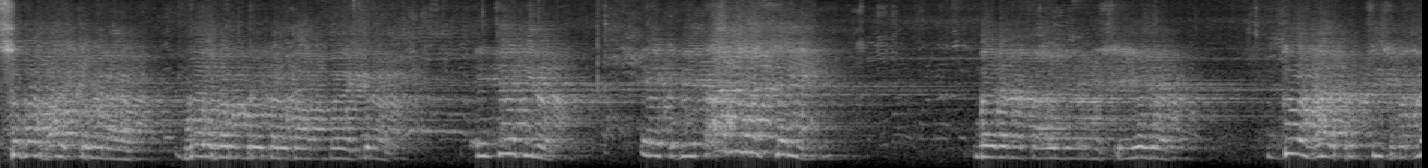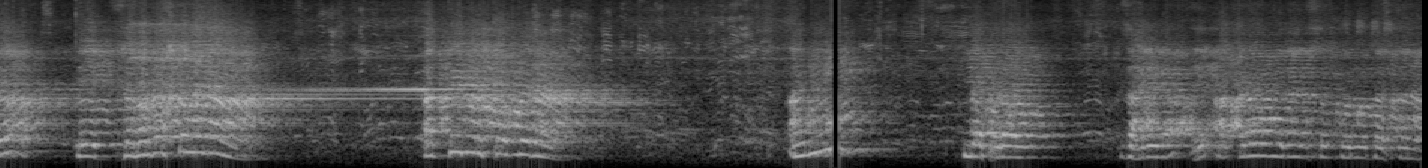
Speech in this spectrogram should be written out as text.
मैदान गोल भरून ब्रेकर काम यांच्या वतीनं एक बेकार वाटकरी मैदानाचं आयोजन आणि संयोजन दोन हजार पंचवीस मधलं एक जबरदस्त मैदान अगदी नॉनस्टॉप मैदान आणि या फराव झालेला हे अकरावं मैदान संपन्न होत असताना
